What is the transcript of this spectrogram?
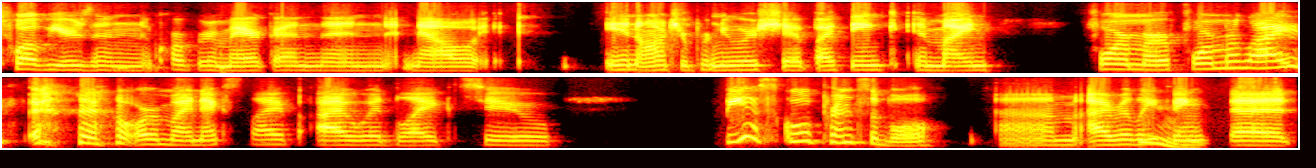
12 years in corporate America and then now in entrepreneurship, I think in my former former life or my next life, I would like to be a school principal. Um, I really hmm. think that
